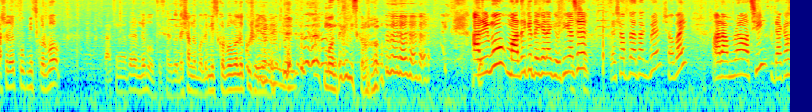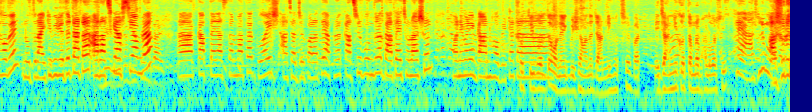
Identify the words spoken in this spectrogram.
আসলে খুব মিস করব। কাকিমাদের এমনি বলছি স্যার ওদের সামনে বলে মিস করব বলে খুশি হয়ে যাবে। মন থেকে মিস করব। আর রিমু মাদেরকে দেখে রাখিও ঠিক আছে? সাবধানে থাকবে সবাই। আর আমরা আছি দেখা হবে নতুন আইটি ভিডিওতে টাটা। আর আজকে আসছি আমরা কাপ্তাই রাস্তার মাথা গোয়েশ আচার্যপাড়াতে। আপনার কাছের বন্ধুরা তাড়াতাড়ি চলে আসুন অনেক অনেক গান হবে। টাটা। সত্যি বলতে অনেক বেশি আমাদের জার্নি হচ্ছে বাট এই জার্নি করতে আমরা ভালোবাসি। হ্যাঁ আসলে আসলে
